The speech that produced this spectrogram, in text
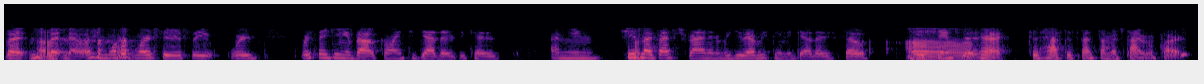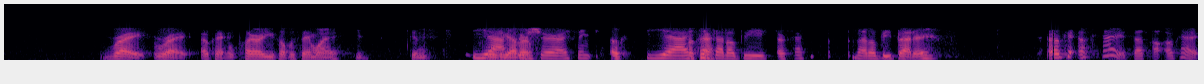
But oh. but no, more more seriously, we're we're thinking about going together because I mean she's my best friend and we do everything together. So it'd be a shame to okay. to have to spend so much time apart. Right, right. Okay. And Clara, you felt the same way? You can Yeah, together? for sure. I think. Okay. Yeah, I Okay. think that'll be Okay. that'll be better. Okay, okay. That's okay.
